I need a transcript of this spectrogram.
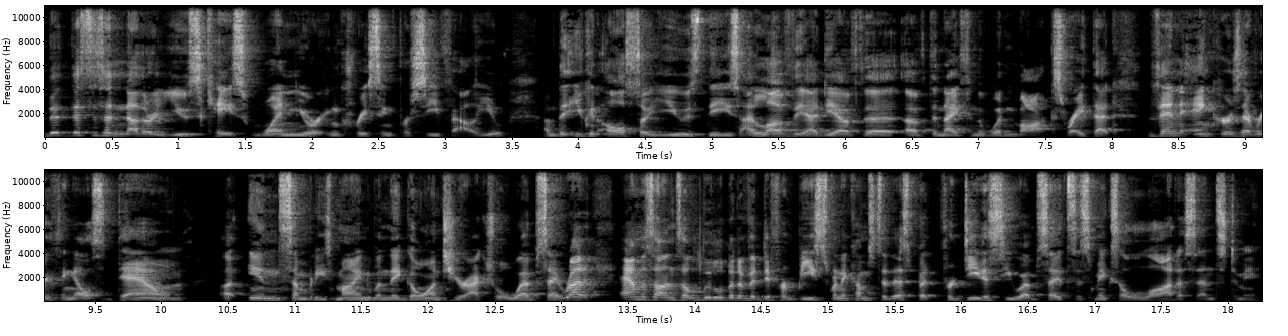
th- this is another use case when you're increasing perceived value um, that you can also use these. I love the idea of the of the knife in the wooden box, right? That then anchors everything else down. Uh, in somebody's mind when they go onto your actual website. Rather, Amazon's a little bit of a different beast when it comes to this, but for D2C websites, this makes a lot of sense to me.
